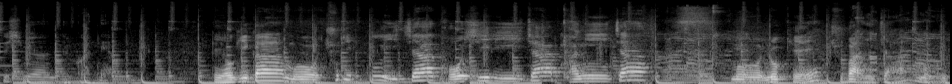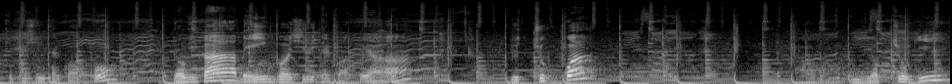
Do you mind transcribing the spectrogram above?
쓰시면 될 것 같네요. 여기가 뭐 출입구이자 거실이자 방이자 뭐 이렇게 주방이자 뭐 그렇게 보시면 될 것 같고 여기가 메인 거실이 될 것 같고요. 이쪽과 어, 이 옆쪽이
